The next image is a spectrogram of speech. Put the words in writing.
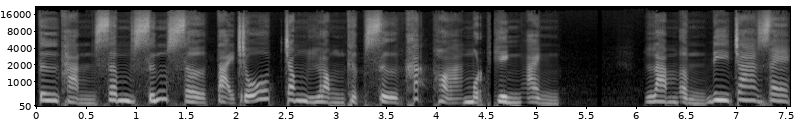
tư thản xâm xứng sờ tại chỗ trong lòng thực sự khắc họa một hình ảnh. Làm ẩm đi cha xe.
